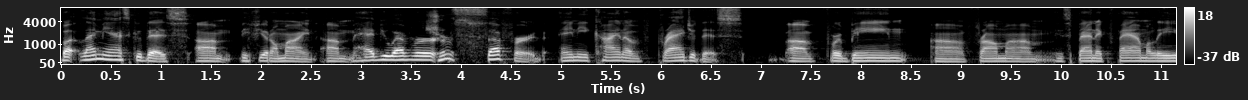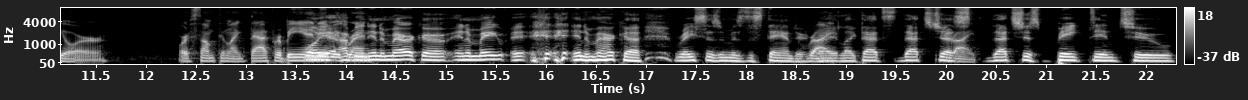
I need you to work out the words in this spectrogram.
But let me ask you this, um, if you don't mind. Um, have you ever sure. suffered any kind of prejudice uh, for being uh, from um, Hispanic family or or something like that for being well, yeah, I mean, in America, in in America, racism is the standard, right? right? Like that's that's just right. that's just baked into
